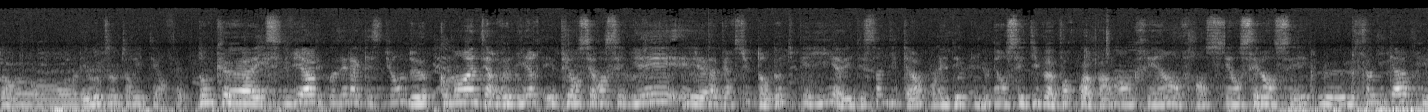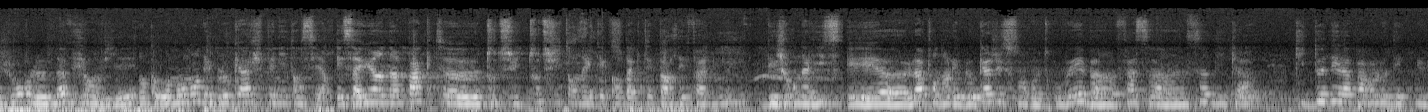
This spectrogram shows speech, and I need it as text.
dans les hautes autorités en fait. Donc euh, avec Sylvia, j'ai posé la question de comment intervenir et puis on s'est renseigné et a aperçu que dans d'autres pays, il y avait des syndicats pour les détenus. Et on s'est dit bah, pourquoi pas en créer un en France. Et on s'est lancé. Le, le syndicat a pris jour le 9 janvier, donc au moment des blocages pénitentiaires. Et ça a eu un impact euh, tout de suite. Tout de suite, on a été contacté par des familles, des journalistes. Et euh, là, pendant les blocages, ils se sont retrouvés ben, face à un syndicat qui donnait la parole aux détenus.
